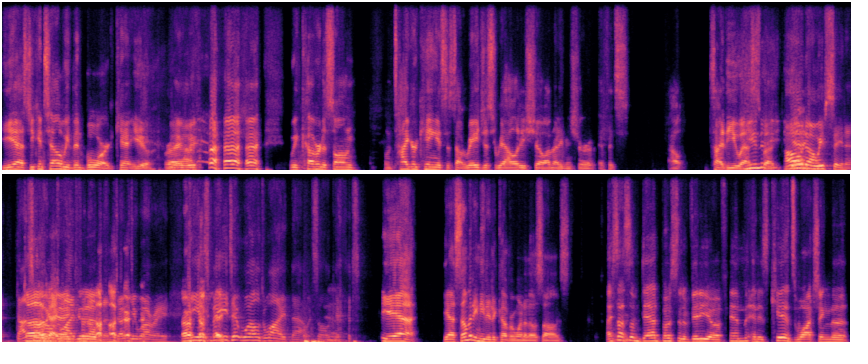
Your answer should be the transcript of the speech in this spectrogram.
Yes, you can tell we've been bored, can't you? Right? Yeah. We, we covered a song on Tiger King. It's this outrageous reality show. I'm not even sure if it's out outside the U.S. You know, but oh no, we've seen it. That's oh, a worldwide okay, phenomenon. Don't you worry. He has made it worldwide now. It's all yeah. good. Yeah, yeah. Somebody needed to cover one of those songs. I saw some dad posted a video of him and his kids watching the.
